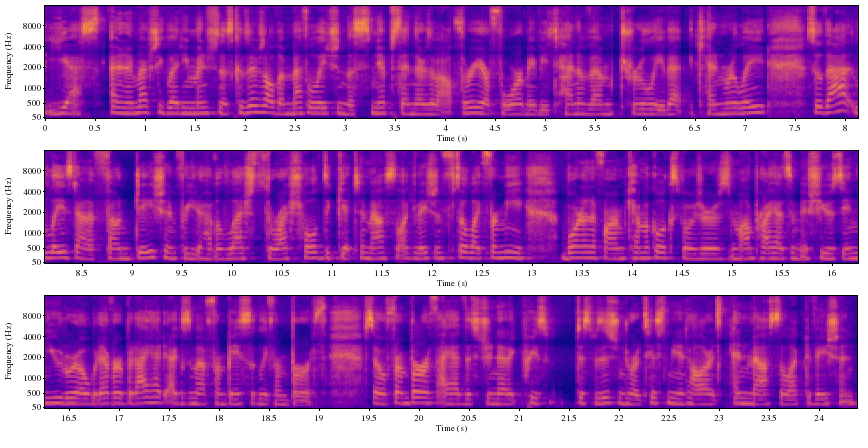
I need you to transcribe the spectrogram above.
Yes, and I'm actually glad you mentioned this because there's all the methylation, the SNPs, and there's about three or four, maybe 10 of them truly that can relate. So that lays down a foundation for you to have a less threshold to get to mast cell activation. So, like for me, born on a farm, chemical exposures, mom probably had some issues in utero, whatever, but I had eczema from basically from birth. So, from birth, I had this genetic predisposition towards histamine intolerance and mast cell activation.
